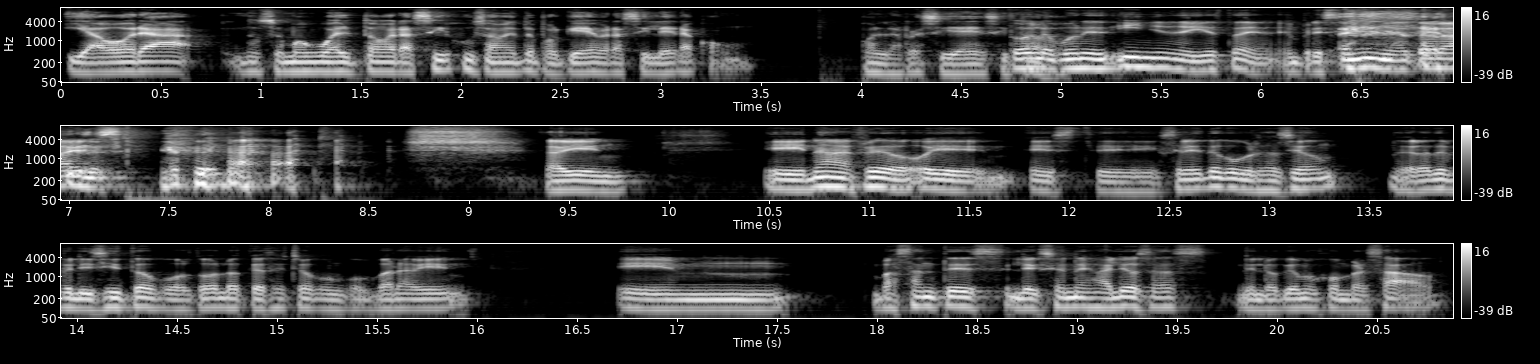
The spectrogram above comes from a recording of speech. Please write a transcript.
Y ahora nos hemos vuelto a Brasil justamente porque ella es brasilera con, con la residencia y todo. Todo le pones Iña y ya está, empresa está la Está bien. Eh, nada, Alfredo, oye, este, excelente conversación. De verdad te felicito por todo lo que has hecho con Compara Bien. Em, bastantes lecciones valiosas de lo que hemos conversado.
